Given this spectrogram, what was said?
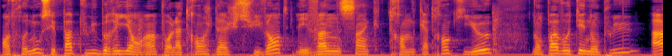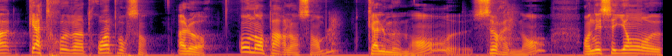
entre nous, c'est pas plus brillant hein, pour la tranche d'âge suivante, les 25-34 ans qui, eux, n'ont pas voté non plus à 83%. Alors, on en parle ensemble, calmement, euh, sereinement, en essayant euh,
